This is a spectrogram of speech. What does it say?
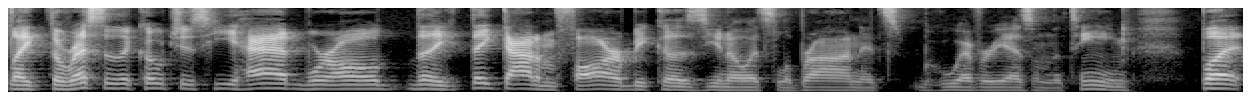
Like the rest of the coaches he had were all they they got him far because you know it's LeBron, it's whoever he has on the team, but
